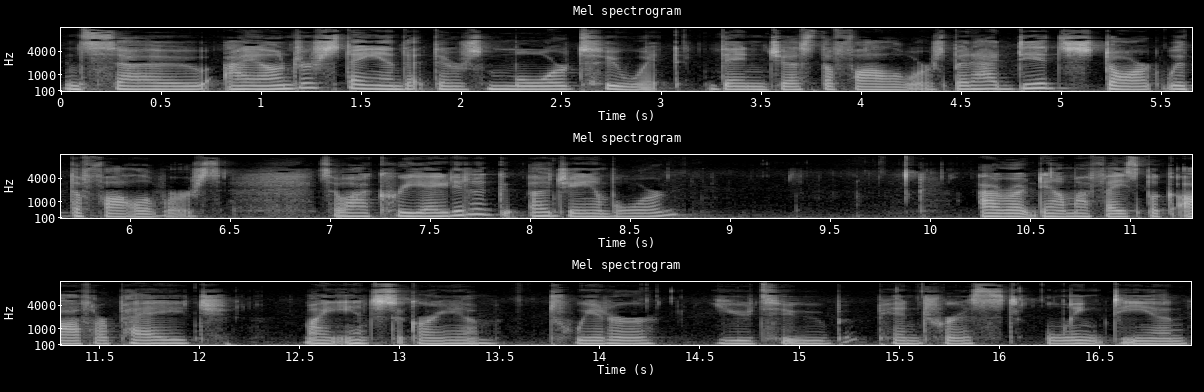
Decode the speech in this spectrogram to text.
And so I understand that there's more to it than just the followers, but I did start with the followers. So I created a, a Jamboard. I wrote down my Facebook author page, my Instagram, Twitter, YouTube, Pinterest, LinkedIn,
